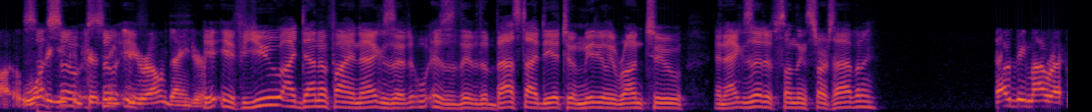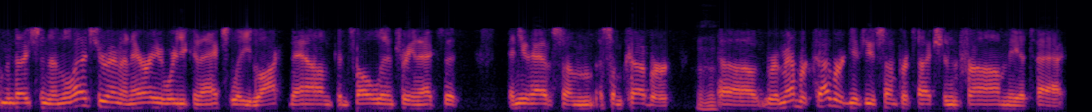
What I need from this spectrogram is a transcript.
Uh, what so, are you so, contributing so if, to your own danger? If you identify an exit, is the the best idea to immediately run to an exit if something starts happening? That would be my recommendation, unless you're in an area where you can actually lock down, control entry and exit, and you have some some cover. Mm-hmm. Uh, remember, cover gives you some protection from the attack.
